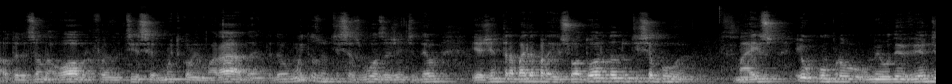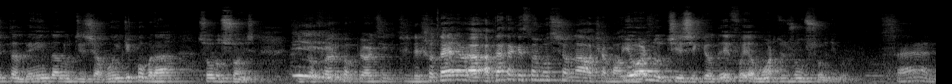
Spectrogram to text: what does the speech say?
autorização da obra, foi uma notícia muito comemorada, entendeu? Muitas notícias boas a gente deu e a gente trabalha para isso. Eu adoro dar notícia boa, mas eu compro o meu dever de também dar notícia ruim, de cobrar soluções. E qual foi tua pior assim, que te deixou? Até, até a questão emocional te abalou? A pior notícia que eu dei foi a morte do João Sônico. Sério?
